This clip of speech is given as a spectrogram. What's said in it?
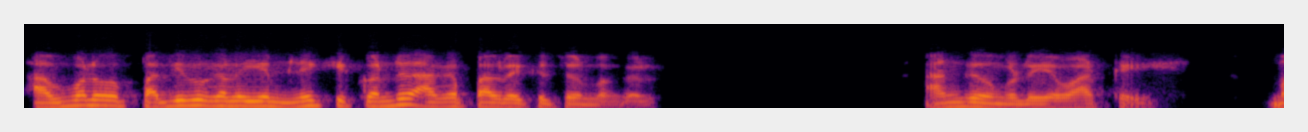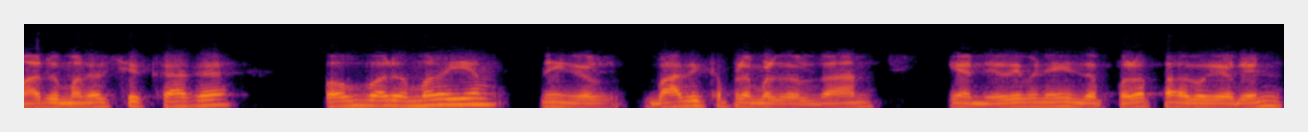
அவ்வளவு பதிவுகளையும் நீக்கிக் கொண்டு அகப்பார்வைக்கு திரும்புங்கள். அங்கு உங்களுடைய வாழ்க்கை மறுமலர்ச்சிக்காக ஒவ்வொரு முறையும் நீங்கள் பாதிக்கப்படும் பொழுதுதான் என் இறைவனை இந்த புறப்பறவைகளின்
